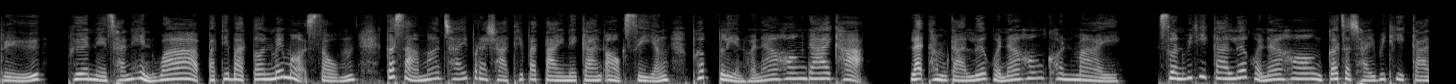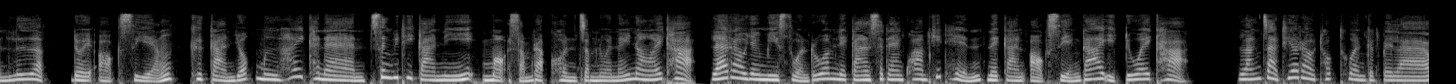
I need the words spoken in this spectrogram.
หรือเพื่อนในชั้นเห็นว่าปฏิบัติตนไม่เหมาะสม ก็สามารถใช้ประชาธิปไตยในการออกเสียง เพื่อเปลี่ยนหัวหน้าห้องได้ค่ะ และทำการเลือกหัวหน้าห้องคนใหม่ ส่วนวิธีการเลือกหัวหน้าห้องก็จะใช้วิธีการเลือก โดยออกเสียงคือการยกมือให้คะแนน ซึ่งวิธีการนี้เหมาะสำหรับคนจำนวนน้อยๆ ค่ะ และเรายังมีส่วนร่วมในการแสดงความคิดเห็นในการออกเสียงได้อีกด้วยค่ะ หลังจากที่เราทบทวนกันไปแล้ว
